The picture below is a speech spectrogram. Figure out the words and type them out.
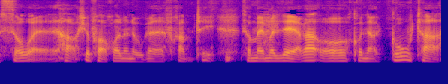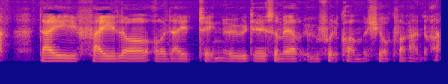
så eh, har ikke forholdet noe framtid. Så vi må lære å kunne godta de feilene og de det som er ufullkomne hos hverandre.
